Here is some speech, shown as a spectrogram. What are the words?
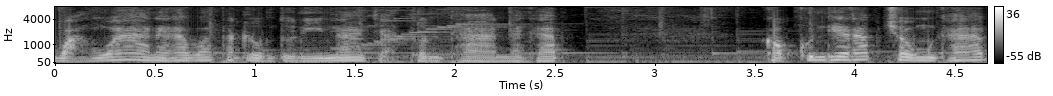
หวังว่านะครับว่าพัดลมตัวนี้น่าจะทนทานนะครับ ขอบคุณที่รับชมครับ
